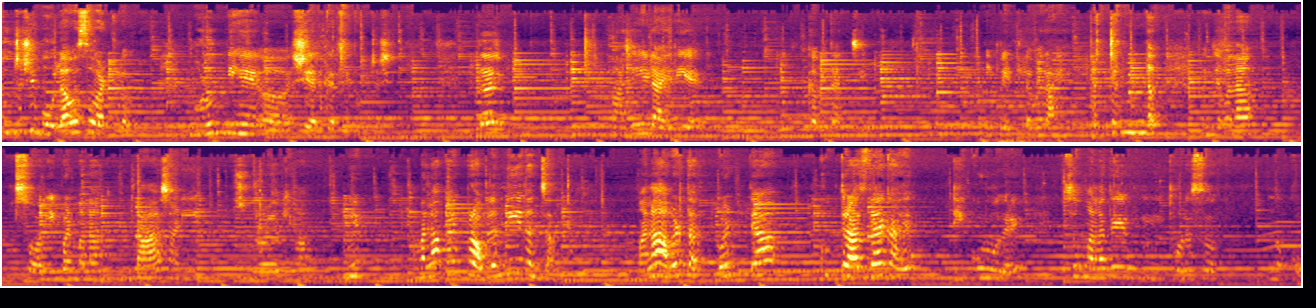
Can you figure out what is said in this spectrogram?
तुमच्याशी बोलावं असं वाटलं म्हणून मी हे शेअर करते तुमच्याशी. तर माझी ही डायरी आहे. कवितांची. मी पेटलवर आहे. प्रचंड. म्हणजे मला सॉरी पण मला डास आणि झुरळ किंवा म्हणजे मला काही प्रॉब्लेम नाही आहे त्यांचा. मला आवडतात पण त्या खूप त्रासदायक आहेत ढेकूळ वगैरे. सो मला ते थोडस नको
